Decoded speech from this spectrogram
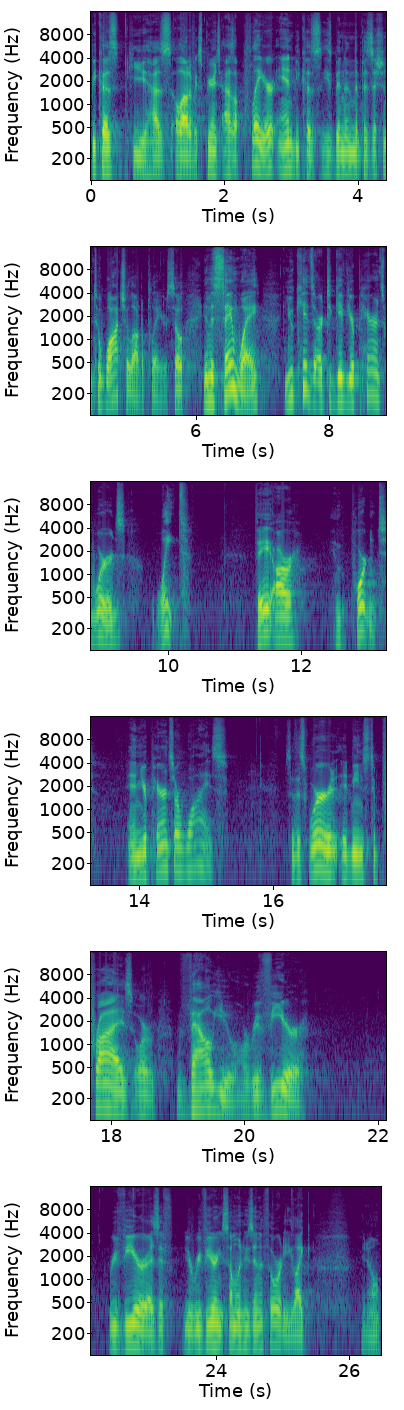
because he has a lot of experience as a player and because he's been in the position to watch a lot of players. So, in the same way, you kids are to give your parents' words weight. They are important, and your parents are wise. So, this word, it means to prize or value or revere. Revere as if you're revering someone who's in authority, like, you know,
